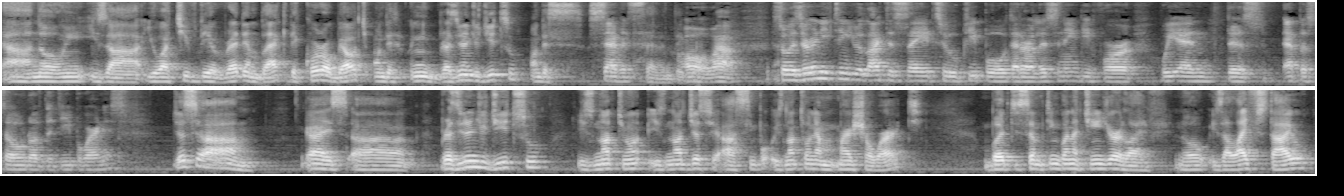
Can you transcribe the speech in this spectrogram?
Uh, no, is uh, you achieve the red and black, the coral belt on the in Brazilian Jiu Jitsu on the seventh. Seventh. Oh wow! Yeah. So, is there anything you would like to say to people that are listening before we end this episode of the Deep Awareness? Just um, guys, uh, Brazilian Jiu Jitsu is not is not just a simple. It's not only a martial art, but it's something gonna change your life. You know, it's a lifestyle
